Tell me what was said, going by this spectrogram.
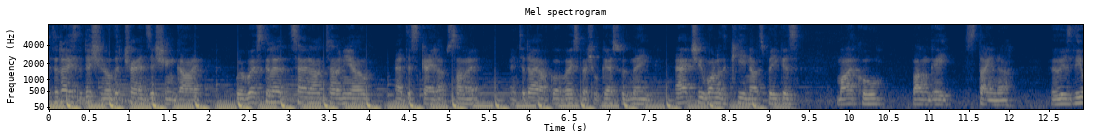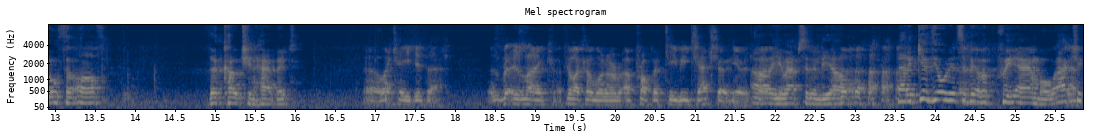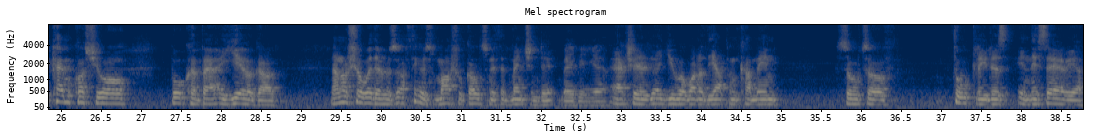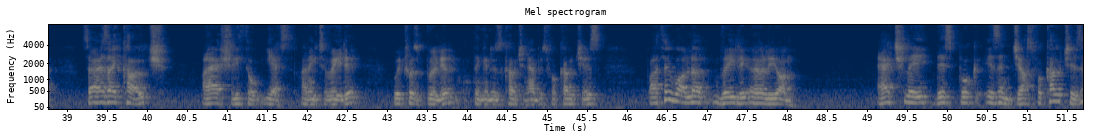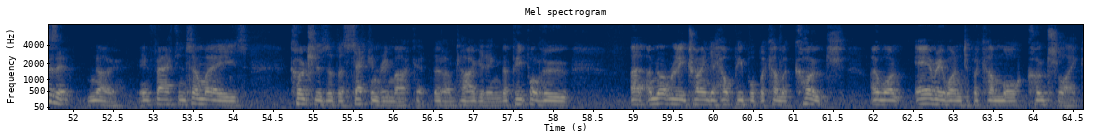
to today's edition of The Transition Guy, where we're still at San Antonio at the Scale Up Summit. And today I've got a very special guest with me, actually one of the keynote speakers, Michael Bungay Stanier, who is the author of The Coaching Habit. Oh, I like how you did that. It's, like I feel like I'm on a, a proper TV chat show here. Oh, you absolutely are. now, to give the audience a bit of a preamble, I actually came across your book about a year ago. Now, I'm not sure whether it was, I think it was Marshall Goldsmith had mentioned it. Maybe, yeah. Actually, you were one of the up and coming sort of thought leaders in this area. So, as a coach, I actually thought, yes, I need to read it, which was brilliant, thinking it was coaching habits for coaches. But I you what I learned really early on. Actually, this book isn't just for coaches, is it? No. In fact, in some ways, coaches are the secondary market that I'm targeting. The people who I'm not really trying to help people become a coach. I want everyone to become more coach-like,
